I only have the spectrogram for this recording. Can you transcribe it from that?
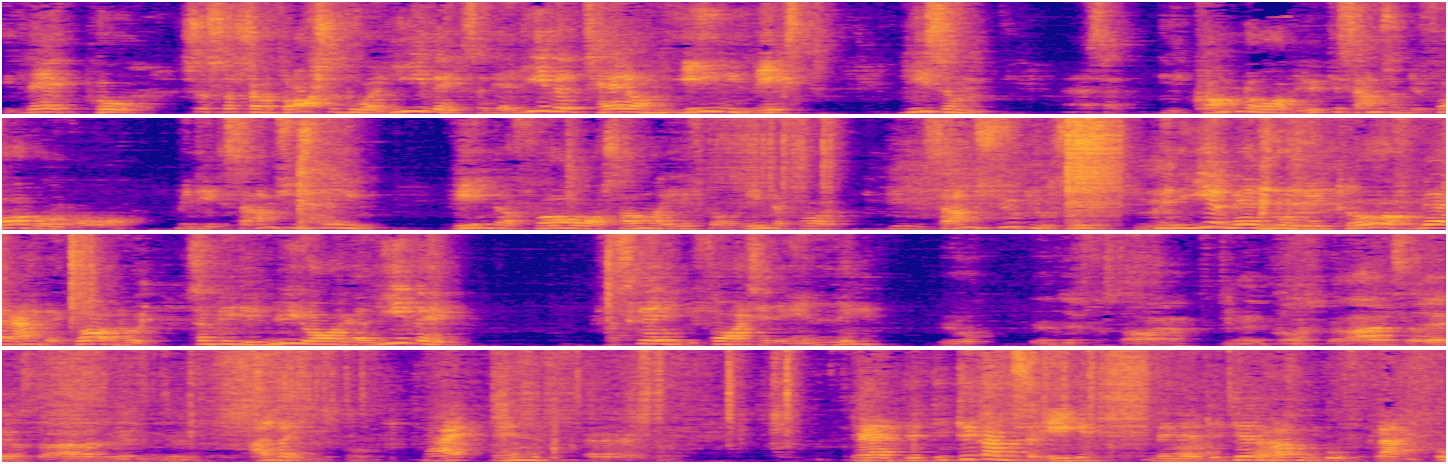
et lag på, så, så, så vokser du alligevel, så det er alligevel tale om en evig vækst. Ligesom, altså, det kommende år bliver jo ikke det samme som det foregående år, men det er det samme system. Vinter, forår, sommer, efterår, vinter, forår, det er det samme cyklus. Men i og med, at du bliver klogere for hver gang, der er gjort noget, så bliver det nye år alligevel forskelligt i forhold til det andet, ikke? Jo, ja, det forstår jeg. Men går spiralen så ind og starter i midten igen? Aldrig. Nej, den, øh, ja, det, det, det gør den så ikke, men øh, det, det er der også en god forklaring på.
